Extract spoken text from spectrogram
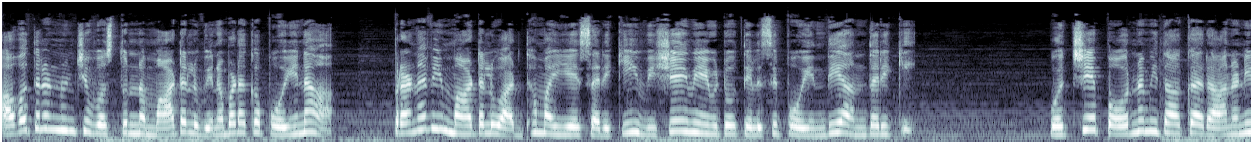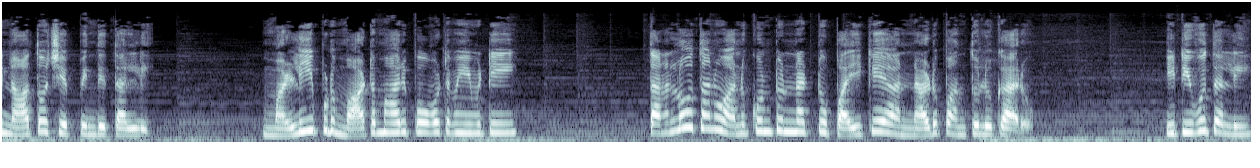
అవతల నుంచి వస్తున్న మాటలు వినబడకపోయినా ప్రణవి మాటలు అర్థమయ్యేసరికి విషయమేమిటో తెలిసిపోయింది అందరికీ. వచ్చే పౌర్ణమి దాకా రానని నాతో చెప్పింది తల్లి. మళ్ళీ ఇప్పుడు మాట మారిపోవటమేమిటి? తనలో తను అనుకుంటున్నట్టు పైకే అన్నాడు పంతులుగారు. ఇటివు తల్లి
